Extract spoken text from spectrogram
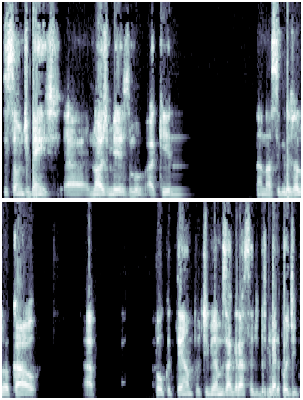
aquisição de bens. Ah, nós mesmo, aqui na nossa igreja local, pouco tempo, tivemos a graça de Deus, depois de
